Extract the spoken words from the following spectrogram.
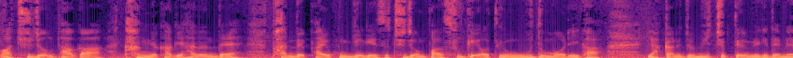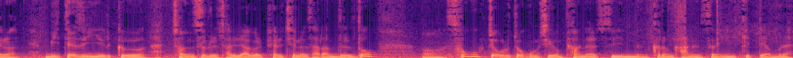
아, 주전파가 강력하게 하는데 반대파의 공격에 서 주전파 숙의 어떻게 보면 우두머리가 약간은 좀 위축되게 되면은 밑에서 이 그 전술을 전략을 펼치는 사람들도 어, 소극적으로 조금씩은 변할 수 있는 그런 가능성이 있기 때문에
